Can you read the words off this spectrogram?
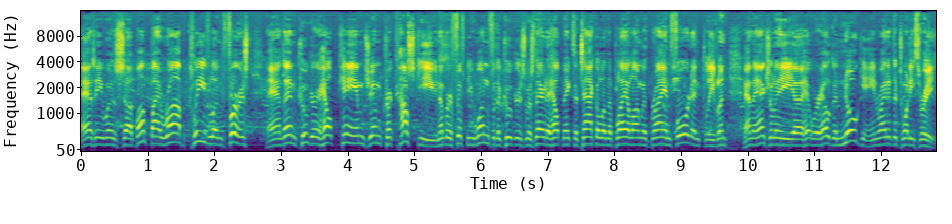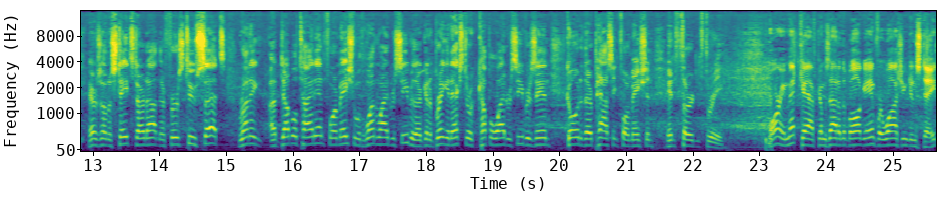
as he was uh, bumped by Rob Cleveland first. And then Cougar help came. Jim Krakowski, number 51 for the Cougars, was there to help make the tackle on the play along with Brian Ford and Cleveland. And they actually uh, were held to no gain right at the 23. Arizona State started out in their first two sets running a double tight end formation with one wide receiver. They're going to bring an extra couple wide receivers in, go to their passing formation in third and three. Maury Metcalf comes out of the ball game for Washington State.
